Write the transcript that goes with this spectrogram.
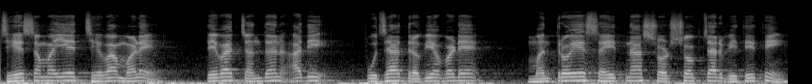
જે સમયે જેવા મળે તેવા ચંદન આદિ પૂજા દ્રવ્ય વડે મંત્રોએ સહિતના ષોડશોપચાર વિધિથી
